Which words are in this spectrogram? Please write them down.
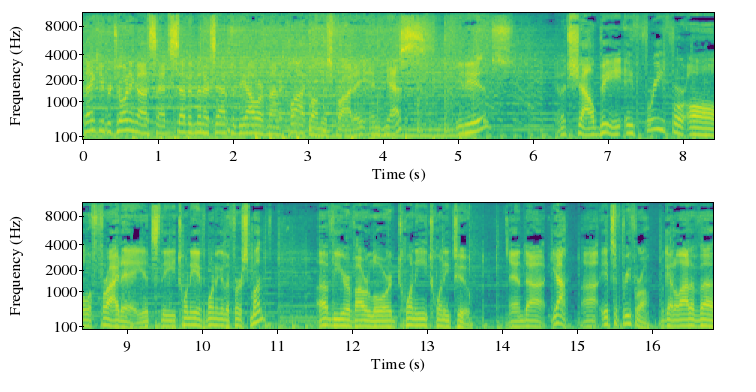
Thank you for joining us at seven minutes after the hour of nine o'clock on this Friday. And yes, it is, and it shall be, a free for all Friday. It's the 28th morning of the first month of the year of our Lord 2022. And uh, yeah, uh, it's a free for all. We got a lot of uh,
